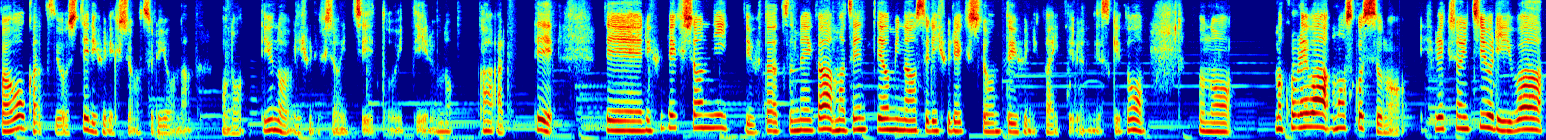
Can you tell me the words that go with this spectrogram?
場を活用してリフレクションをするようなものっていうのをリフレクション1と言っているのがあってでリフレクション2っていう2つ目が、まあ、前提を見直すリフレクションというふうに書いてるんですけどその、まあ、これはもう少しそのリフレクション1よりは、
